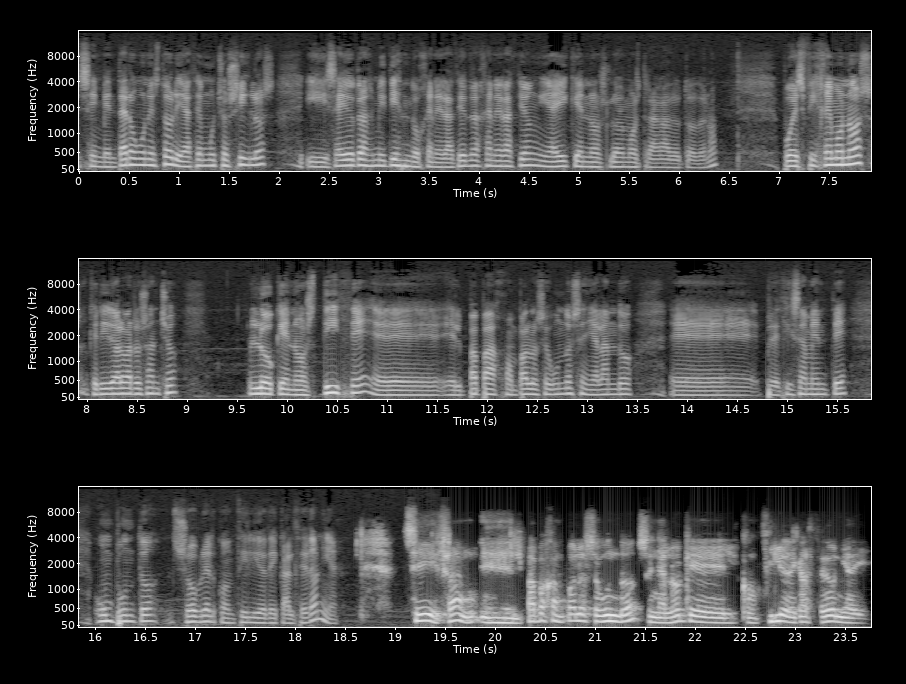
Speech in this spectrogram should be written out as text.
se inventaron una historia hace muchos siglos y se ha ido transmitiendo generación tras generación y ahí que nos lo hemos tragado todo, ¿no? Pues fijémonos, querido Álvaro Sancho, lo que nos dice eh, el Papa Juan Pablo II señalando eh, precisamente un punto sobre el concilio de Calcedonia. Sí, Fran, el Papa Juan Pablo II señaló que el concilio de Calcedonia de-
